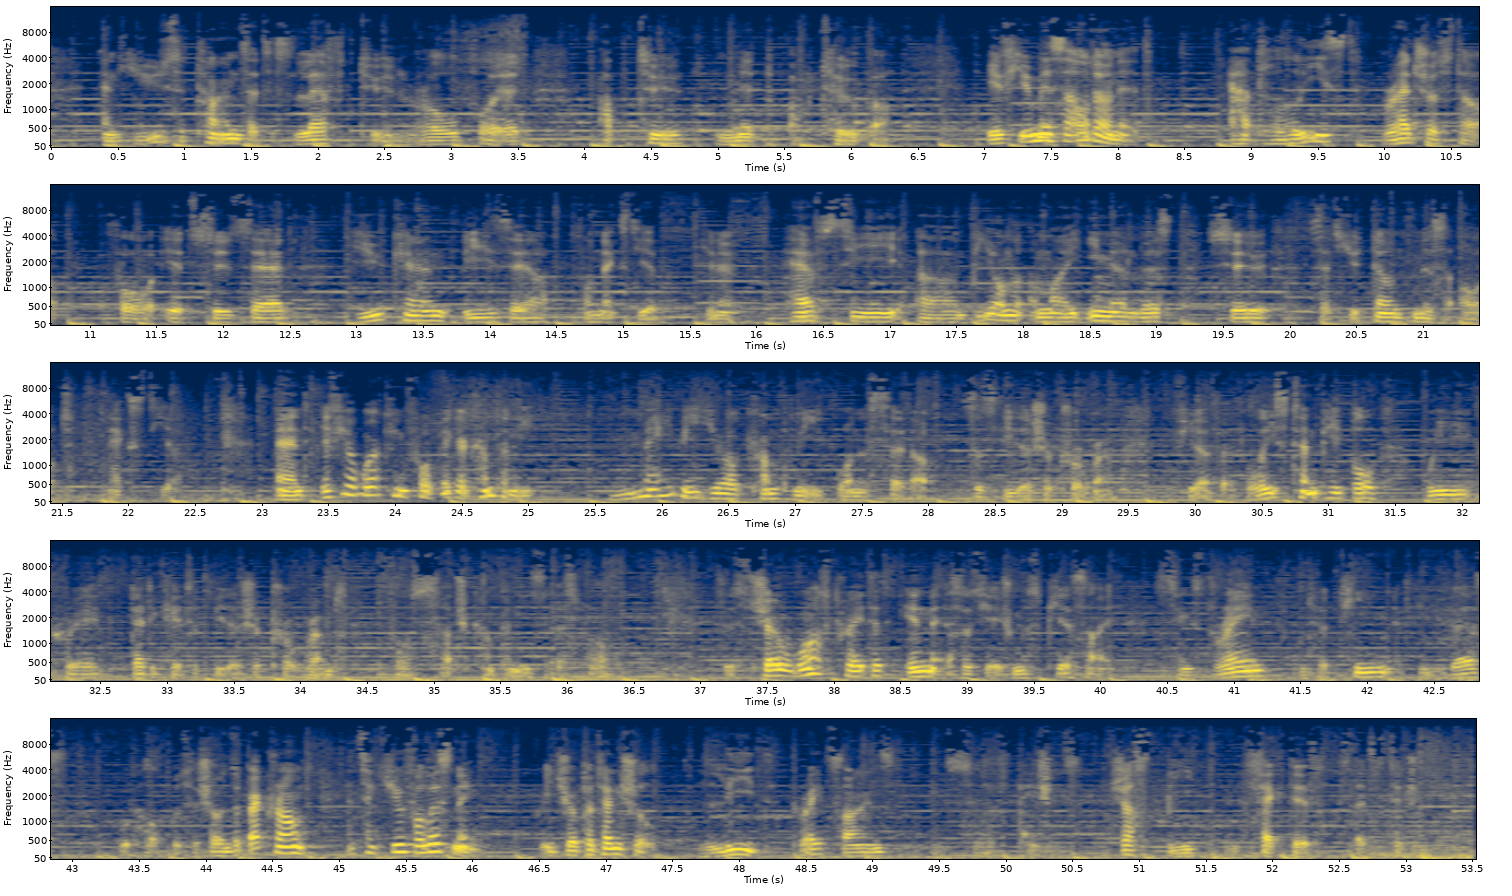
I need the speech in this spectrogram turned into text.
and use the time that is left to enroll for it up to mid-October. If you miss out on it, at least register for it so that you can be there for next year. You know, have the uh, be on my email list so that you don't miss out next year. And if you're working for a bigger company, maybe your company want to set up this leadership program If you have at least 10 people, we create dedicated leadership programs for such companies as well. This show was created in association with PSI. Thanks to Reine and her team at VVS who help with the show in the background. And thank you for listening. Reach your potential, lead great science, and serve patients. Just be an effective statistician.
